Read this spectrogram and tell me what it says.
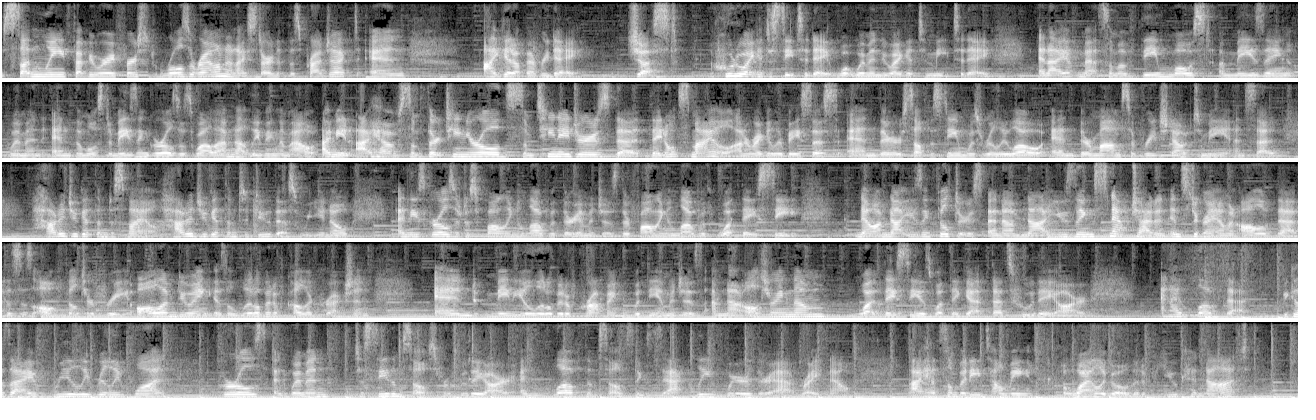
Suddenly, February 1st rolls around and I started this project, and I get up every day. Just who do I get to see today? What women do I get to meet today? And I have met some of the most amazing women and the most amazing girls as well. I'm not leaving them out. I mean, I have some 13 year olds, some teenagers that they don't smile on a regular basis and their self esteem was really low. And their moms have reached out to me and said, How did you get them to smile? How did you get them to do this? You know, and these girls are just falling in love with their images. They're falling in love with what they see. Now, I'm not using filters and I'm not using Snapchat and Instagram and all of that. This is all filter free. All I'm doing is a little bit of color correction and maybe a little bit of cropping with the images. I'm not altering them. What they see is what they get. That's who they are. And I love that because I really, really want girls and women to see themselves for who they are and love themselves exactly where they're at right now. I had somebody tell me a while ago that if you cannot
